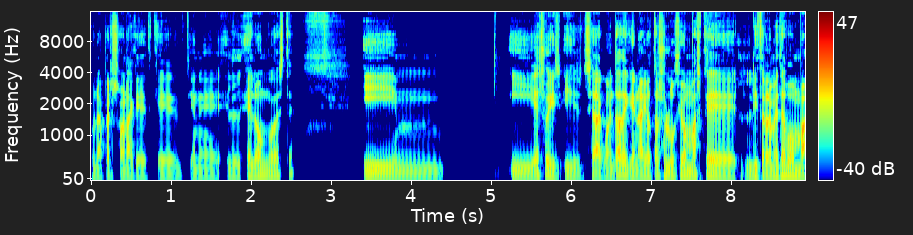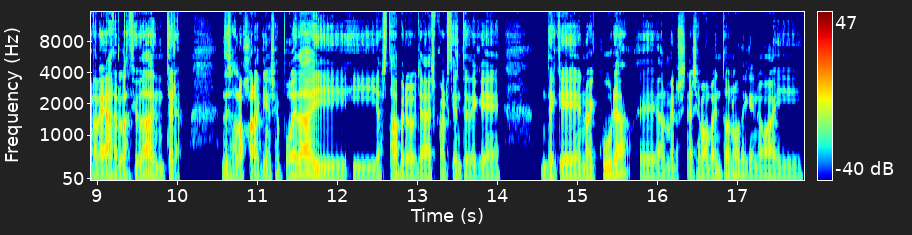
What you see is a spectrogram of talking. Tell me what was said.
una persona que, que tiene el, el, hongo este. Y, y eso, y, y, se da cuenta de que no hay otra solución más que literalmente bombardear la ciudad entera. Desalojar a quien se pueda y, y ya está, pero ya es consciente de que, de que no hay cura, eh, al menos en ese momento, ¿no? De que no hay,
